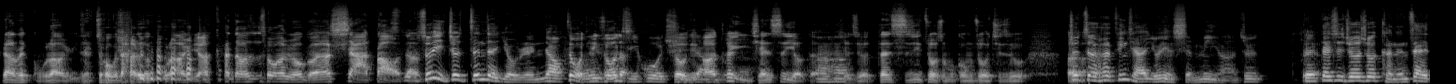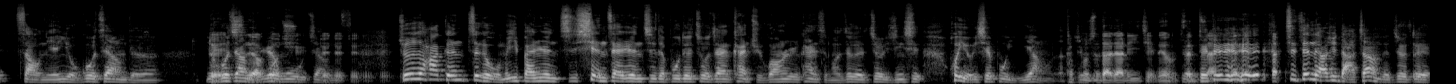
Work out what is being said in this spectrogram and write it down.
让那鼓浪屿在中国大陆的鼓浪屿，然后看到是中华民国国歌，要吓到这样。所以就真的有人要这我听说的过去啊，对，以前是有的，以前是有，但实际做什么工作，其实就这它听起来有点神秘啊，就是对，但是就是说可能在早年有过这样的有过这样的任务，这样。对对对对对。就是说，它跟这个我们一般认知、现在认知的部队作战，看举光日、看什么，这个就已经是会有一些不一样了。它不是大家理解那种对对，对对对，是真的要去打仗的，就 对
